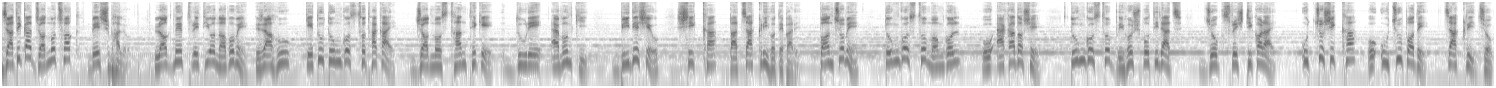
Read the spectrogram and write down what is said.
জাতিকার জন্মছক বেশ ভালো। লগ্নের তৃতীয় নবমে রাহু, কেতু তুঙ্গস্থ থাকায় জন্মস্থান থেকে দূরে, এমনকি বিদেশেও শিক্ষা বা চাকরি হতে পারে। পঞ্চমে তুঙ্গস্থ মঙ্গল ও একাদশে তুঙ্গস্থ বৃহস্পতিরাজ যোগ সৃষ্টি করায় উচ্চশিক্ষা ও উঁচু পদে চাকরির যোগ।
